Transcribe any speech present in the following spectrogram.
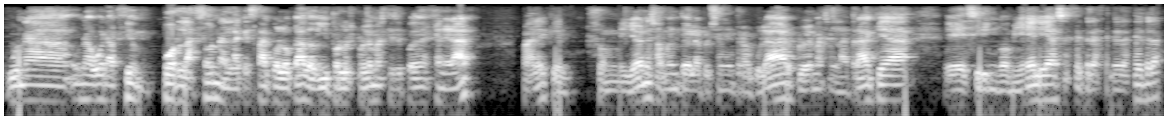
una, una, buena opción por la zona en la que está colocado y por los problemas que se pueden generar, Que son millones, aumento de la presión intraocular, problemas en la tráquea, eh, siringomielias, etcétera, etcétera, etcétera.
